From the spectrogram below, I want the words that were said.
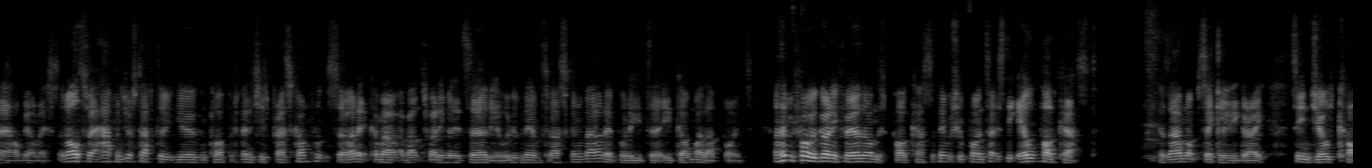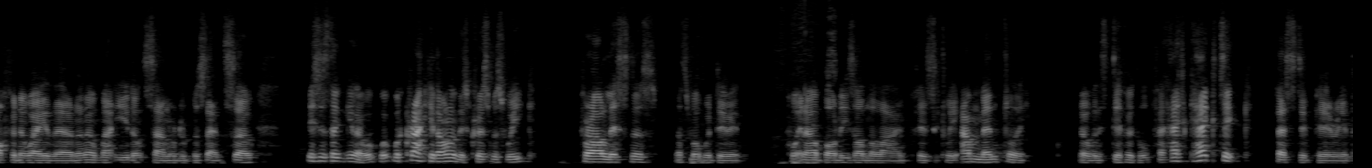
I'll be honest. And also, it happened just after Jurgen Klopp had finished his press conference. So, had it come out about 20 minutes earlier, we'd have been able to ask him about it, but he'd, uh, he'd gone by that point. I think before we go any further on this podcast, I think we should point out it's the ill podcast because I'm not particularly great. Seeing Joe's coughing away there, and I know, Matt, you don't sound 100%. So, this is the, you know, we're, we're cracking on in this Christmas week for our listeners. That's what we're doing, putting our bodies on the line physically and mentally over this difficult, hectic festive period.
